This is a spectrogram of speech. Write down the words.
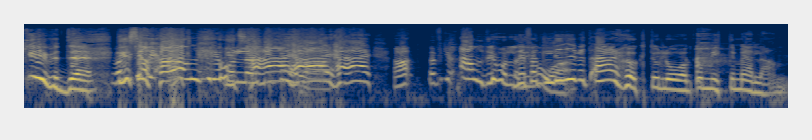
Gud! Det är så kan vi aldrig hålla high, high, high. Ja, Varför kan vi aldrig hålla Nej, för nivå? att livet är högt och lågt och mittemellan.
